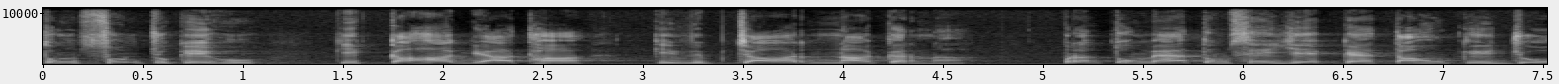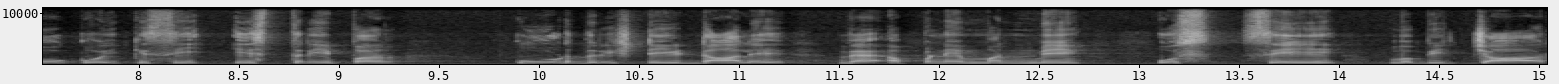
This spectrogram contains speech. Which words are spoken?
تم سن چکے ہو کہ کہا گیا تھا کہ وپچار نہ کرنا۔ پرنتو میں تم سے یہ کہتا ہوں کہ جو کوئی کسی استری پر کوڑ درشٹی ڈالے، وہ اپنے من میں اس سے وبچار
